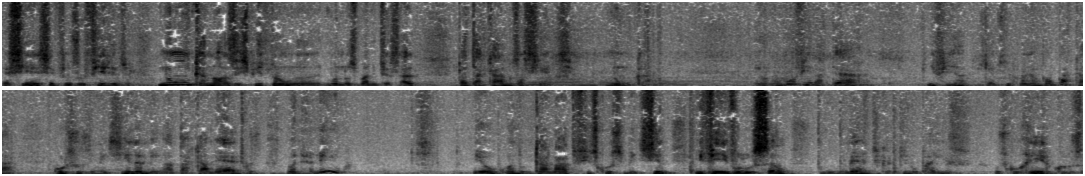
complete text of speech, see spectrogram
é ciência e filosofia. Nunca nós, espíritos, vamos nos manifestar para atacarmos a ciência. Nunca. Eu não vou vir à Terra e vir aqui, por exemplo, para atacar cursos de medicina, atacar médicos, de maneira nenhuma. Eu, quando encarnado, fiz curso de medicina e vi a evolução médica aqui no país, os currículos,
